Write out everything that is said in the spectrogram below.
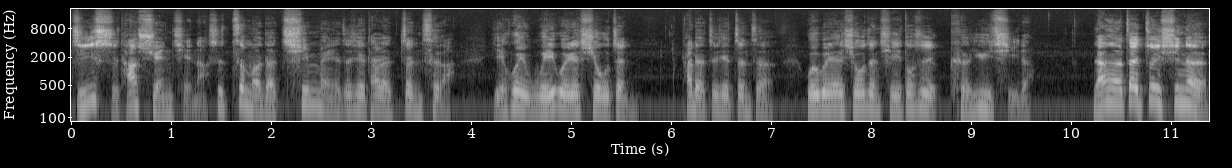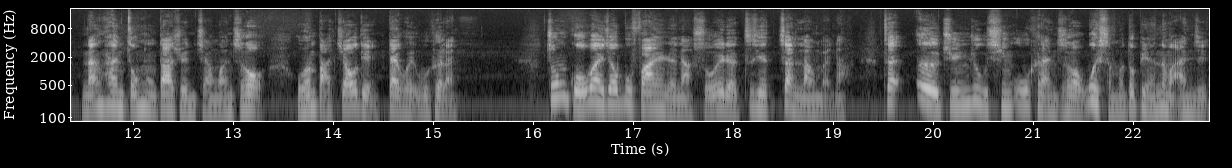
即使他选前啊是这么的亲美的这些他的政策啊，也会微微的修正他的这些政策，微微的修正其实都是可预期的。然而，在最新的南韩总统大选讲完之后，我们把焦点带回乌克兰。中国外交部发言人啊，所谓的这些战狼们啊，在俄军入侵乌克兰之后，为什么都变得那么安静？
